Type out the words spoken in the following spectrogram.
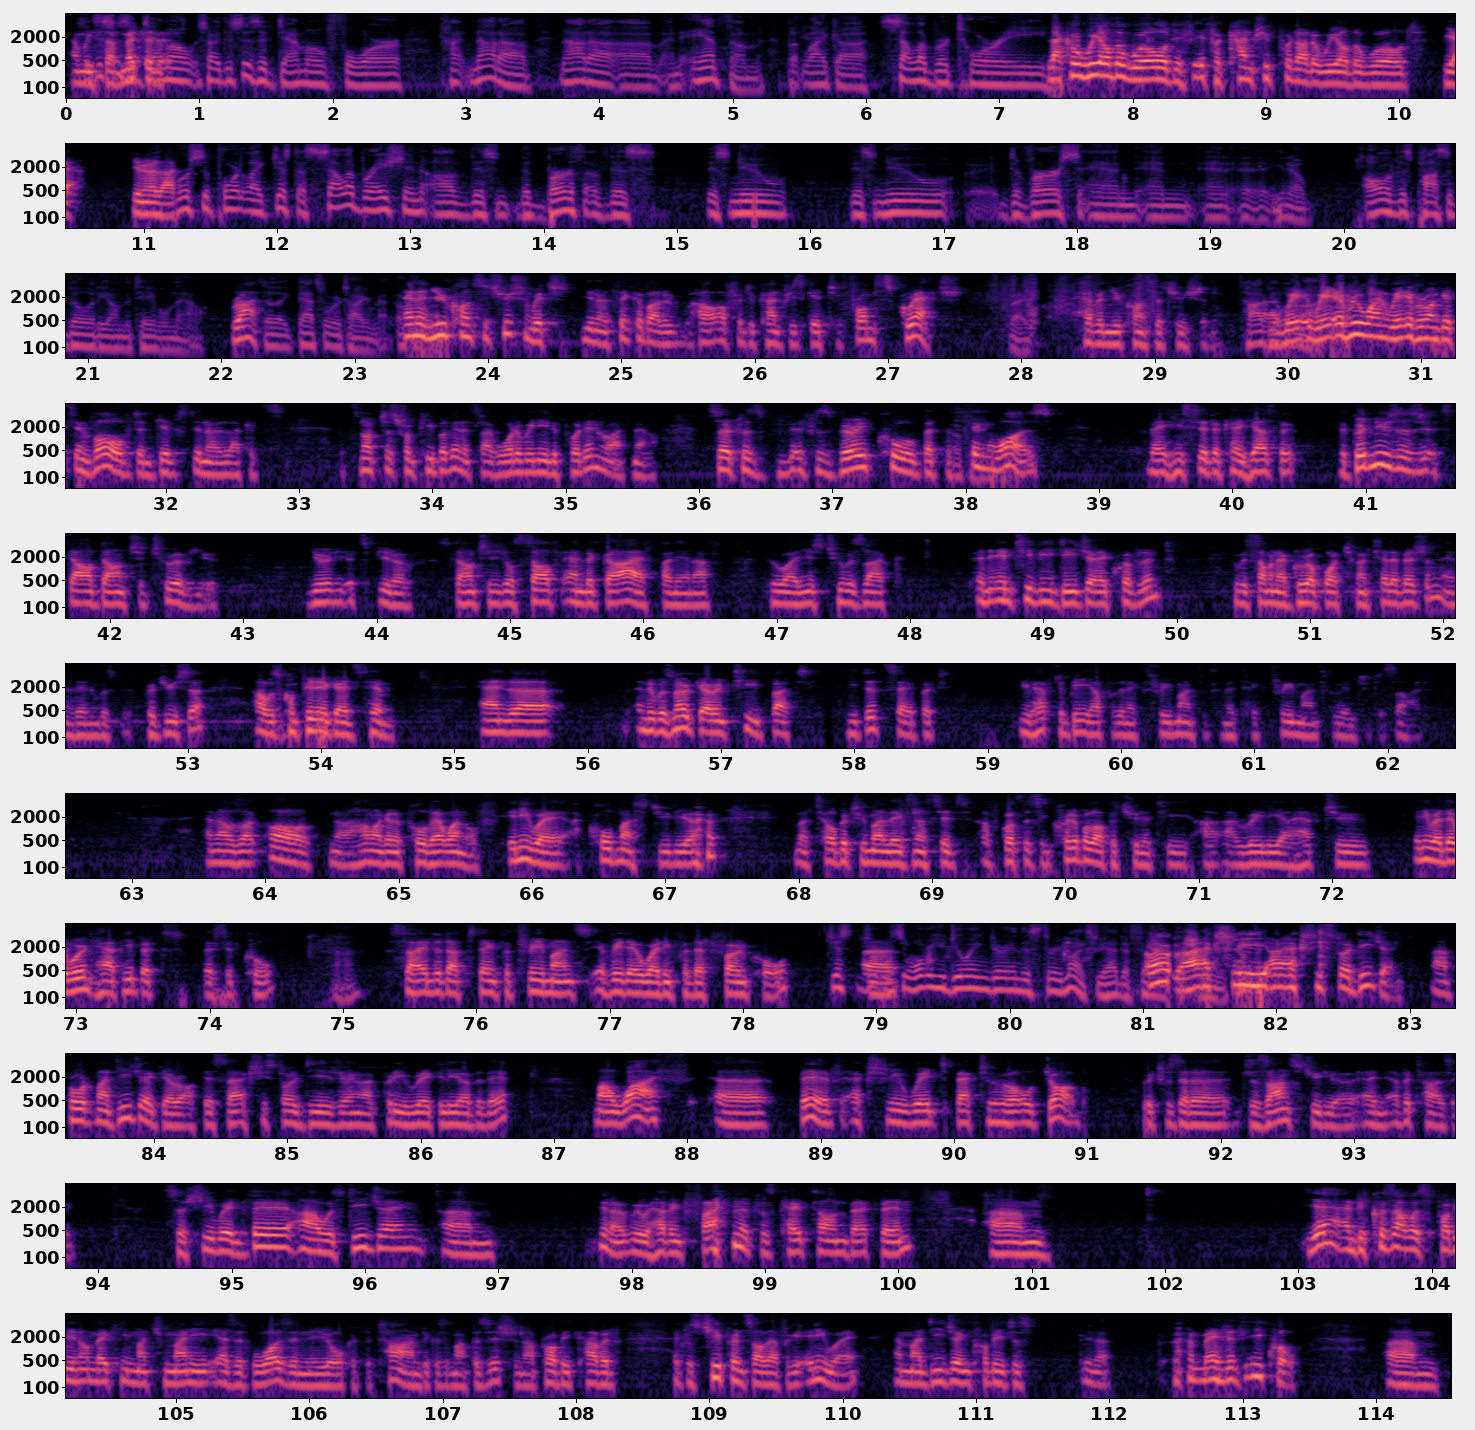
And so we submitted demo, it. Sorry, this is a demo for not a not a um, an anthem, but like a celebratory, like a We Are the World. If if a country put out a We Are the World, yeah, you know, like we're support like just a celebration of this the birth of this this new this new uh, diverse and and and uh, you know all of this possibility on the table now. Right. So like that's what we're talking about. Okay. and a new constitution which you know think about it how often do countries get to from scratch right. have a new constitution? Uh, where, where everyone where everyone gets involved and gives you know like it's it's not just from people then it's like what do we need to put in right now? So it was it was very cool but the okay. thing was that he said okay here's the the good news is it's down down to two of you. You it's you know down to yourself and the guy, funny enough, who I used to was like an MTV DJ equivalent, who was someone I grew up watching on television and then was a producer. I was competing against him. And, uh, and there was no guarantee, but he did say, but you have to be here for the next three months. It's going to take three months for them to decide. And I was like, oh, no, how am I going to pull that one off? Anyway, I called my studio, my tail between my legs, and I said, I've got this incredible opportunity. I, I really, I have to. Anyway, they weren't happy, but they said, cool. Uh-huh. So I ended up staying for three months every day waiting for that phone call. Just uh, so, what were you doing during this three months? You had to. Oh, I actually, I actually started DJing. I brought my DJ gear out there, so I actually started DJing like pretty regularly over there. My wife, uh, Bev, actually went back to her old job, which was at a design studio and advertising. So she went there. I was DJing. Um, you know, we were having fun. It was Cape Town back then. Um, yeah, and because I was probably not making much money as it was in New York at the time because of my position, I probably covered. It was cheaper in South Africa anyway, and my DJing probably just you know made it equal. Um,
